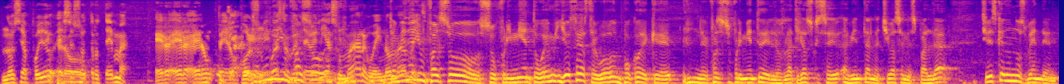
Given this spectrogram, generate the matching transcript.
no se apoyó, Sí, ese es otro tema. Era, era, era un Pero por También supuesto que te venía a sumar, güey, no también hay un falso sufrimiento, güey. Yo estoy hasta el huevo un poco de que del falso sufrimiento y de los latigazos que se avientan las chivas en la espalda. Si es que no nos venden,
